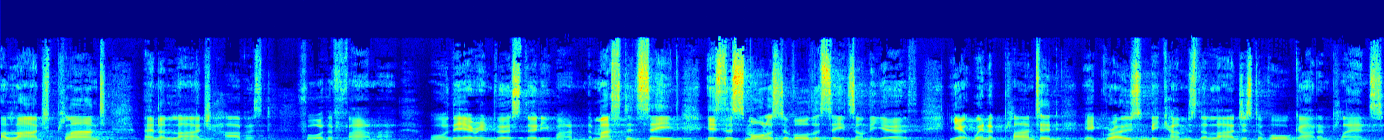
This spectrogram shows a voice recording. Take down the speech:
a large plant and a large harvest for the farmer or there in verse 31. The mustard seed is the smallest of all the seeds on the earth, yet when it planted, it grows and becomes the largest of all garden plants,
